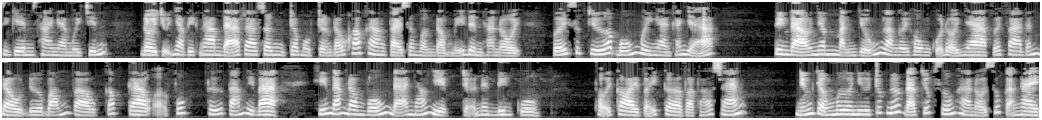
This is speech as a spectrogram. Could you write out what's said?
SEA Games 2019, đội chủ nhà Việt Nam đã ra sân trong một trận đấu khó khăn tại sân vận động Mỹ Đình, Hà Nội, với sức chứa 40.000 khán giả. Tiền đạo Nhâm Mạnh Dũng là người hùng của đội nhà với pha đánh đầu đưa bóng vào góc cao ở phút thứ 83, khiến đám đông vốn đã náo nhiệt trở nên điên cuồng. Thổi còi, vẫy cờ và pháo sáng. Những trận mưa như trút nước đã chút xuống Hà Nội suốt cả ngày,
